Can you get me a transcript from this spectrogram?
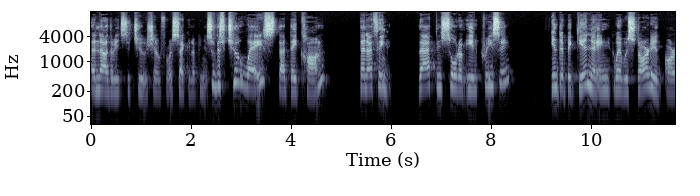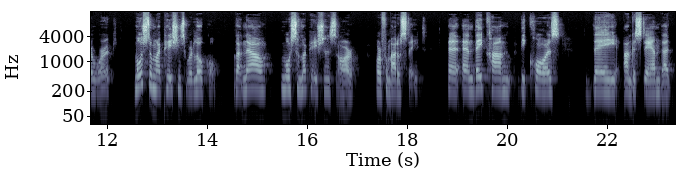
another institution for a second opinion. So there's two ways that they come. And I think that is sort of increasing. In the beginning, where we started our work, most of my patients were local, but now most of my patients are, are from out of state. And, they come because they understand that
